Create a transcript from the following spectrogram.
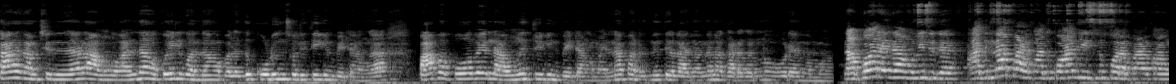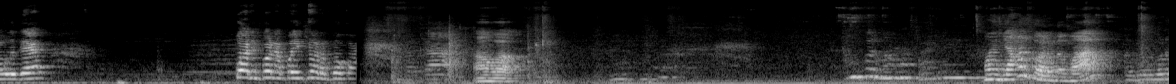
காக்கா காமிச்சிருந்ததால அவங்க வந்து அவங்க கோயிலுக்கு வந்தாங்க போல இருந்து கொடுன்னு சொல்லி தூக்கின்னு போயிட்டாங்க. பாப்பா போவே இல்லை அவங்களே தூக்கின்னு போயிட்டாங்கம்மா. என்ன பண்றதுன்னு தெரியல. அதனால தான் நான் கடகடன்னு ஓட இருந்தம்மா. நான் போறேன் அவங்க வீட்டுக்கு. அது என்ன பழக்கம்? அது குழந்தை போற பழக்கம் அவங்களுக்கு போ நீ போ நான் போயிட்டு வரேன் போ ஆ வா. அம்மா, யார் குழந்தைம்மா? அது கூட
